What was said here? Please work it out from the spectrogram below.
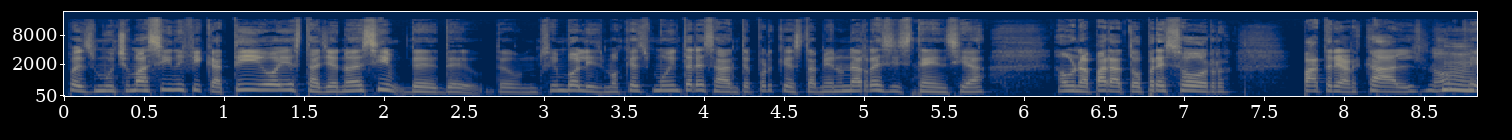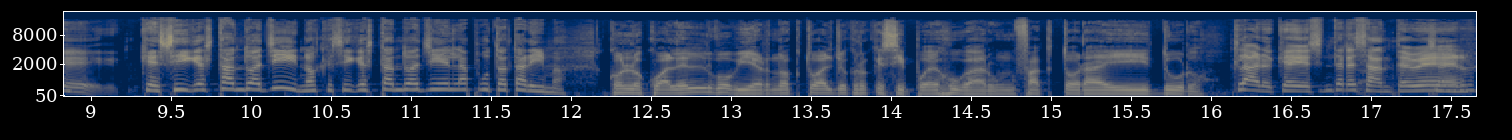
pues mucho más significativo y está lleno de, de, un simbolismo que es muy interesante porque es también una resistencia a un aparato opresor patriarcal, ¿no? Hmm. Que, que, sigue estando allí, ¿no? Que sigue estando allí en la puta tarima. Con lo cual el gobierno actual yo creo que sí puede jugar un factor ahí duro. Claro, que ahí es interesante ver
